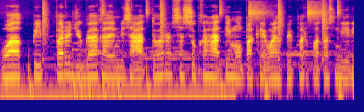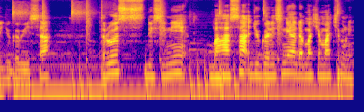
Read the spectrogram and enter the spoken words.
Wallpaper juga kalian bisa atur sesuka hati mau pakai wallpaper foto sendiri juga bisa. Terus di sini bahasa juga di sini ada macam-macam nih.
